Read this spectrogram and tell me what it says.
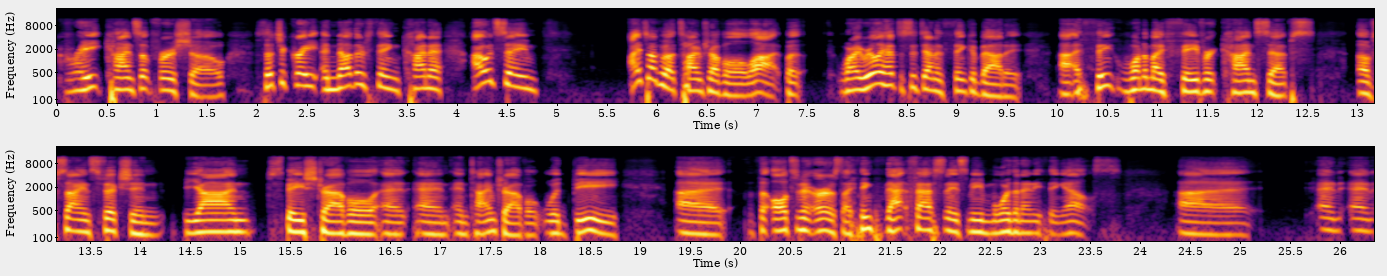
great concept for a show. Such a great another thing. Kind of, I would say, I talk about time travel a lot, but when I really have to sit down and think about it, I think one of my favorite concepts of science fiction beyond space travel and and and time travel would be uh the alternate earths. I think that fascinates me more than anything else. Uh and and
